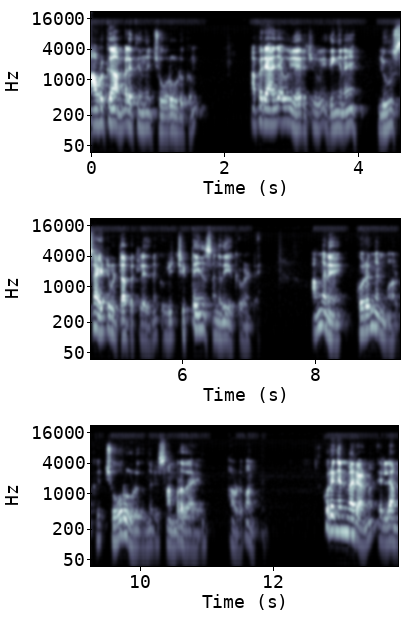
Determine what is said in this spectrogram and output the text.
അവർക്ക് അമ്പലത്തിൽ നിന്ന് ചോറ് കൊടുക്കും. അപ്പോൾ രാജാവ് വിചാരിച്ചു ഇതിങ്ങനെ ലൂസായിട്ട് വിട്ടാൽ പറ്റില്ല. ഇതിന് ഒരു ചിട്ടയും സംഗതിയൊക്കെ വേണ്ടേ. അങ്ങനെ കുരങ്ങന്മാർക്ക് ചോറ് കൊടുക്കുന്നൊരു സമ്പ്രദായം അവിടെ വന്നു. കുരങ്ങന്മാരാണ് എല്ലാം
